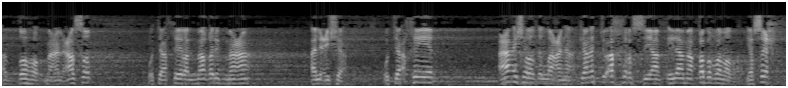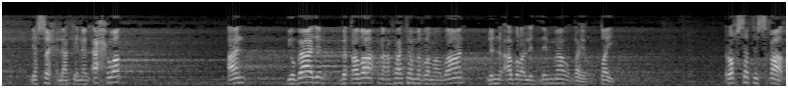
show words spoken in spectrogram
الظهر مع العصر وتأخير المغرب مع العشاء وتأخير عائشة رضي الله عنها كانت تؤخر الصيام إلى ما قبل رمضان يصح يصح لكن الأحوط أن يبادر بقضاء ما فاته من رمضان لأنه أبرأ للذمة وغيره. طيب رخصة إسقاط.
